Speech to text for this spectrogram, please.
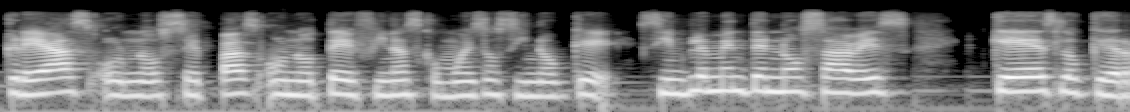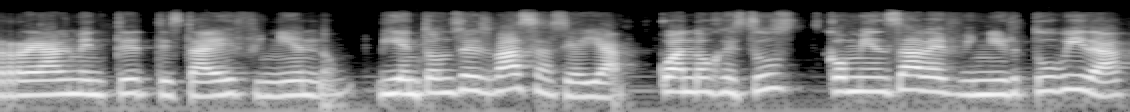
creas o no sepas o no te definas como eso, sino que simplemente no sabes qué es lo que realmente te está definiendo. Y entonces vas hacia allá. Cuando Jesús comienza a definir tu vida,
